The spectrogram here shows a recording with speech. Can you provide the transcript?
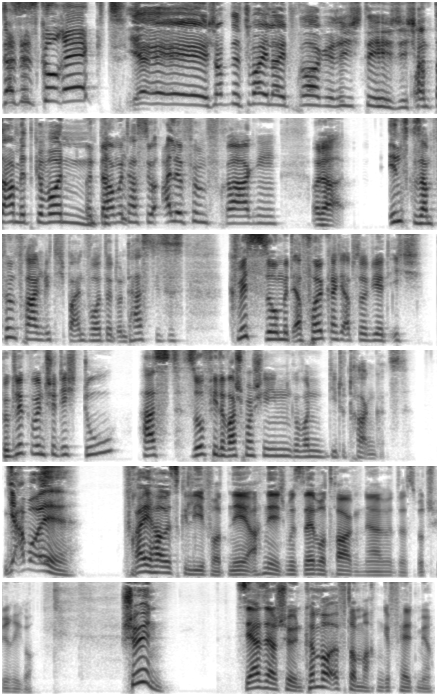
Das ist korrekt! Yay, ich habe eine Twilight-Frage, richtig. Ich habe damit gewonnen. Und damit hast du alle fünf Fragen oder insgesamt fünf Fragen richtig beantwortet und hast dieses Quiz somit erfolgreich absolviert. Ich beglückwünsche dich. Du hast so viele Waschmaschinen gewonnen, die du tragen kannst. Jawohl! Freihaus geliefert. Nee, ach nee, ich muss selber tragen. Na, das wird schwieriger. Schön. Sehr, sehr schön. Können wir öfter machen, gefällt mir.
